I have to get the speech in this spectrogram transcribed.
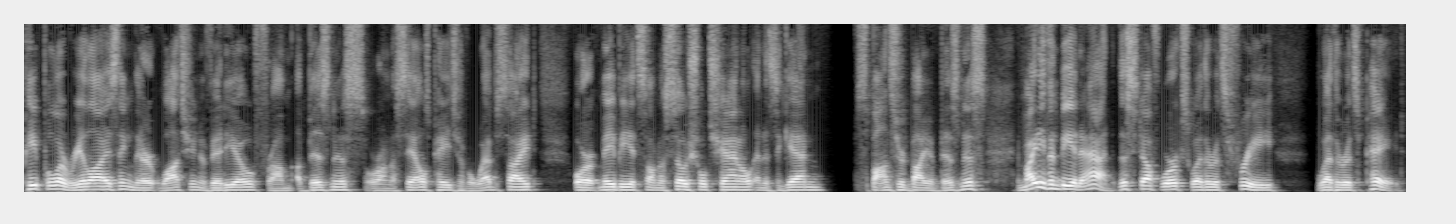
People are realizing they're watching a video from a business or on a sales page of a website or maybe it's on a social channel and it's again sponsored by a business. It might even be an ad. This stuff works whether it's free, whether it's paid.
